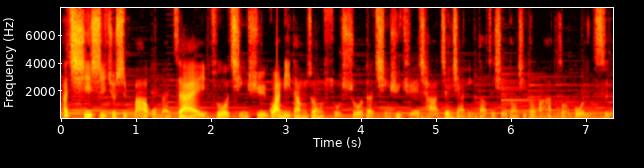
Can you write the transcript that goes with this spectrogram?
它其实就是把我们在做情绪管理当中所说的情绪觉察、正向引导这些东西都把它走过一次。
